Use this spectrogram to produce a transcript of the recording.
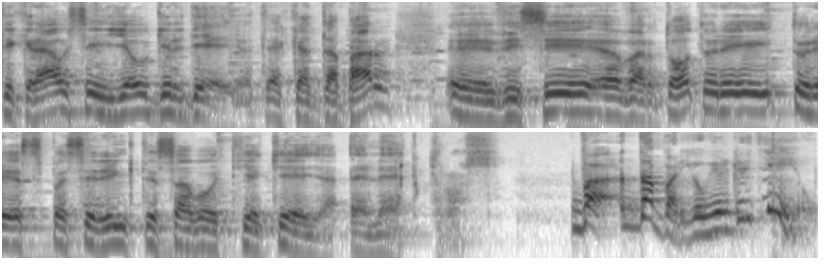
tikriausiai jau girdėjote, kad dabar e, visi vartotojai turės pasirinkti savo tiekėją elektros. Va, dabar jau ir girdėjau.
